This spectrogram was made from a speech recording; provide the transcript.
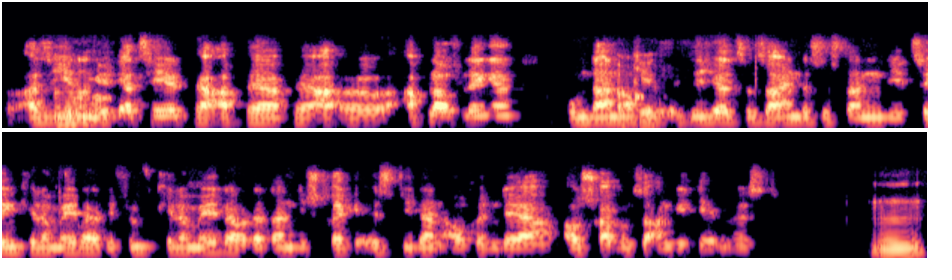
Also jeden Meter zählt per, per, per äh, Ablauflänge um dann okay. auch sicher zu sein, dass es dann die 10 Kilometer, die 5 Kilometer oder dann die Strecke ist, die dann auch in der Ausschreibung so angegeben ist. Mhm.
